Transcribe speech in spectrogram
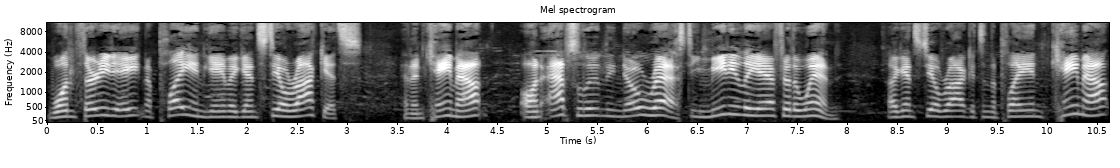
won 30 to 8 in a play in game against Steel Rockets, and then came out on absolutely no rest immediately after the win against Steel Rockets in the play-in, came out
